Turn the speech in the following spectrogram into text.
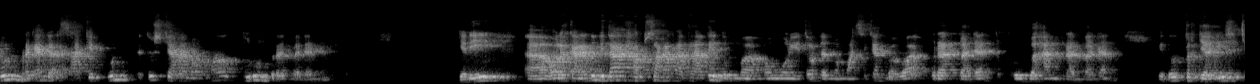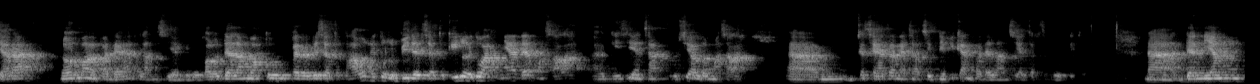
pun, mereka nggak sakit pun, itu secara normal turun berat badannya. Jadi uh, oleh karena itu kita harus sangat hati-hati untuk memonitor dan memastikan bahwa berat badan, perubahan berat badan itu terjadi secara normal pada lansia gitu. Kalau dalam waktu periode satu tahun itu lebih dari satu kilo itu artinya ada masalah uh, gizi yang sangat krusial dan masalah um, kesehatan yang sangat signifikan pada lansia tersebut gitu. Nah, dan yang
